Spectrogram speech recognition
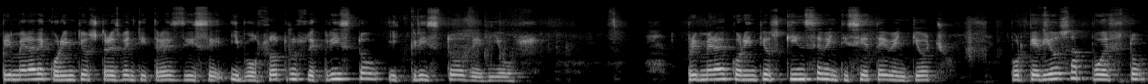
Primera de Corintios 3:23 dice, y vosotros de Cristo y Cristo de Dios. Primera de Corintios 15, 27 y 28 porque Dios ha puesto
